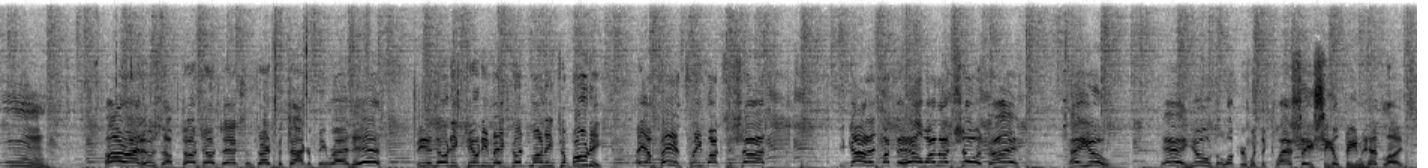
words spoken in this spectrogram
All right, who's up? Tojo Jackson's art photography right here. Be a nudie cutie, make good money to booty. Hey, I'm paying three bucks a shot. You got it. What the hell? Why not show it, right? Hey, you. Yeah, you, the looker with the Class A seal beam headlights.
